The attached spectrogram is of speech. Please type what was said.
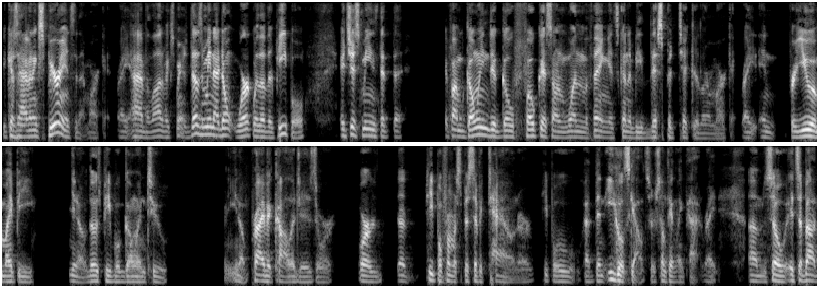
because I have an experience in that market, right? I have a lot of experience. It doesn't mean I don't work with other people. It just means that the if I'm going to go focus on one thing, it's going to be this particular market, right? And for you, it might be, you know, those people going to, you know, private colleges or or uh, people from a specific town or people who have been Eagle Scouts or something like that, right? Um, so it's about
